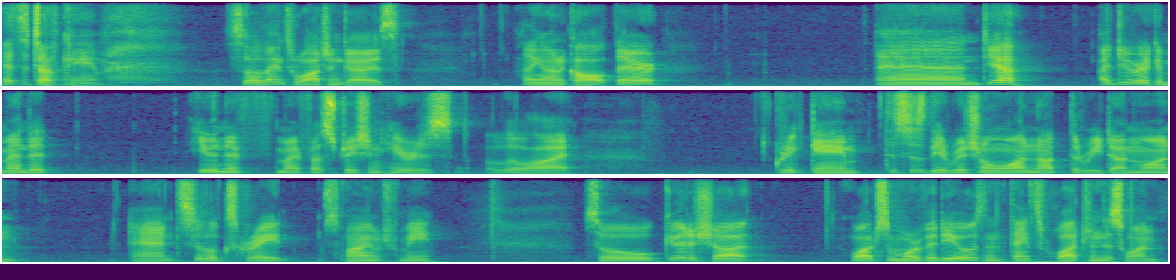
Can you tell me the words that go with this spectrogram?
It's a tough game. So thanks for watching, guys. I think I'm gonna call it there. And yeah, I do recommend it, even if my frustration here is a little high. Great game. This is the original one, not the redone one. And it still looks great. It's fine for me. So give it a shot. Watch some more videos, and thanks for watching this one.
